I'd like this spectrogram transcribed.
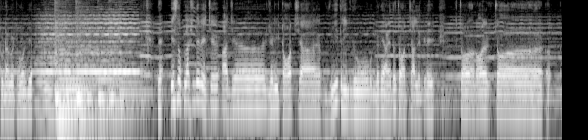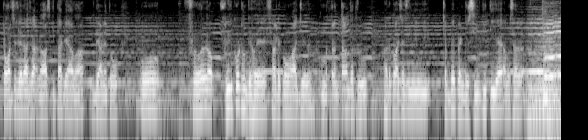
ਟੂਰਨਾਮੈਂਟ ਹੋਣਗੇ ਤੇ ਇਸ ਉਪਲਕਸ਼ ਦੇ ਵਿੱਚ ਅੱਜ ਜਿਹੜੀ ਟਾਰਚ ਆ 20 ਤਰੀਕ ਨੂੰ ਲੁਧਿਆਣੇ ਤੋਂ ਟਾਰਚ ਚੱਲ ਕੇ ਟੋ- ਰੋ- ਟੋ- ਟਾਰਚ ਜਿਹੜਾ ਆਗਾਜ਼ ਕੀਤਾ ਗਿਆ ਵਾ ਲੁਧਿਆਣੇ ਤੋਂ, ਉਹ ਫਰੀਦਕੋਟ ਹੁੰਦੇ ਹੋਏ ਸਾਡੇ ਕੋਲ ਅੱਜ ਤਰਨਤਾਰਨ ਦੇ ਥਰੂ ਸਾਡੇ ਕੋਲ ਅੱਜ ਅਸੀਂ ਚੱਬੇ ਪਿੰਡ ਰਿਸੀਵ ਕੀਤੀ ਹੈ, ਅੰਮ੍ਰਿਤਸਰ।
